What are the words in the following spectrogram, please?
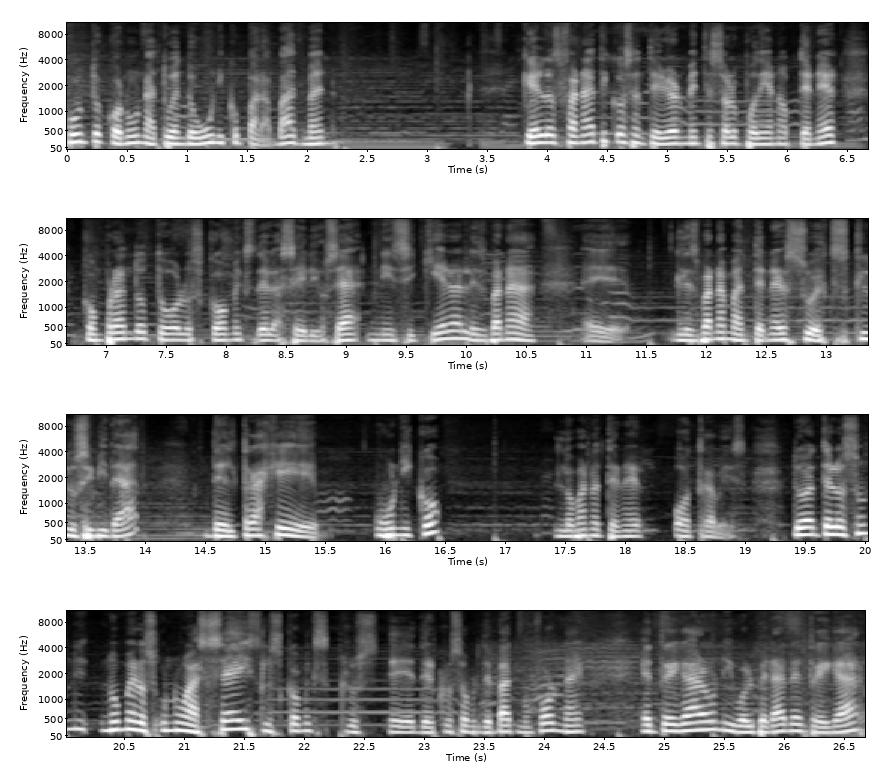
junto con un atuendo único para Batman que los fanáticos anteriormente solo podían obtener comprando todos los cómics de la serie. O sea, ni siquiera les van a eh, les van a mantener su exclusividad del traje único. Lo van a tener otra vez. Durante los números 1 a 6, los cómics eh, del crossover de Batman Fortnite entregaron y volverán a entregar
